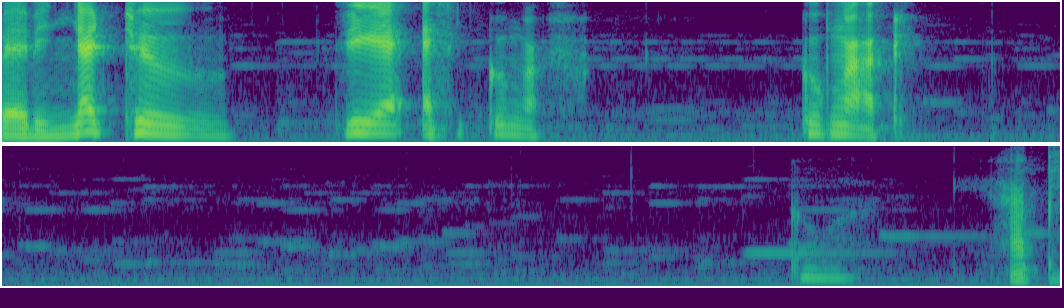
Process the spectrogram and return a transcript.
Baby Neptune. Yes, good luck. Good luck. Happy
